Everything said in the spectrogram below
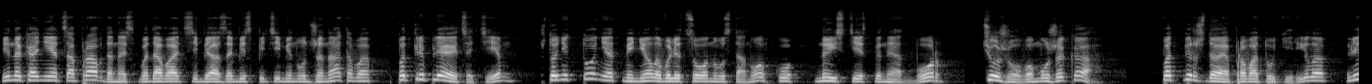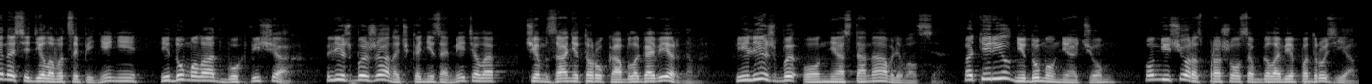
И, наконец, оправданность выдавать себя за без пяти минут женатого подкрепляется тем, что никто не отменял эволюционную установку на естественный отбор чужого мужика. Подтверждая правоту Кирилла, Лена сидела в оцепенении и думала о двух вещах лишь бы Жаночка не заметила, чем занята рука благоверного, и лишь бы он не останавливался. А Кирилл не думал ни о чем. Он еще раз прошелся в голове по друзьям.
